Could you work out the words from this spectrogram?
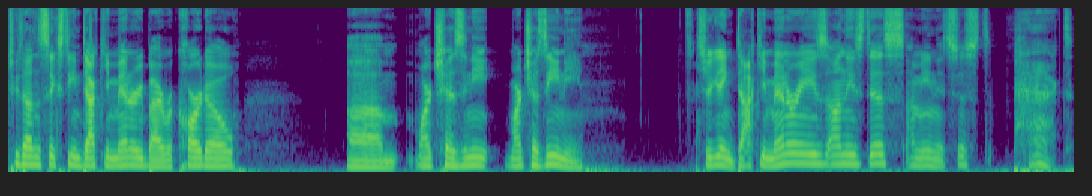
2016 documentary by Riccardo um, Marchesini. Marchesini. So you're getting documentaries on these discs. I mean, it's just packed.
